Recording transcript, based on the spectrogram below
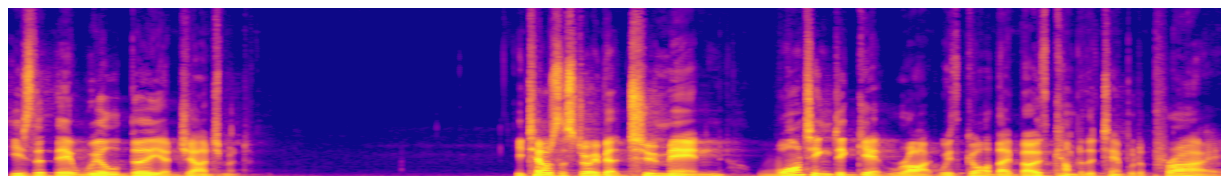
is that there will be a judgment. He tells the story about two men wanting to get right with God. They both come to the temple to pray.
